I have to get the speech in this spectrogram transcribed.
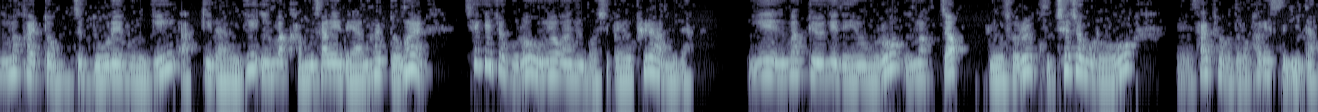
음악 활동, 즉 노래 부르기, 악기 다루기, 음악 감상에 대한 활동을 체계적으로 운영하는 것이 매우 필요합니다. 이에 음악 교육의 내용으로 음악적 요소를 구체적으로 예, 살펴보도록 하겠습니다.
